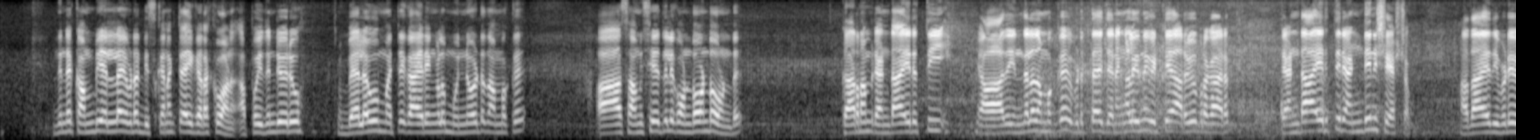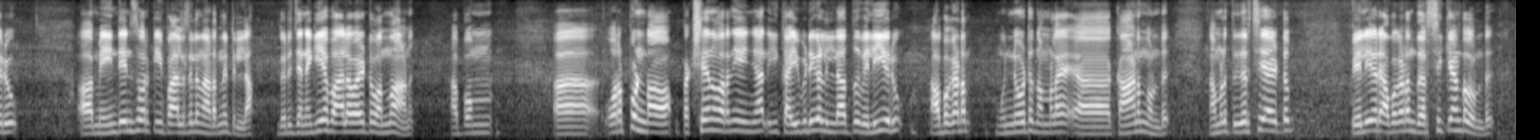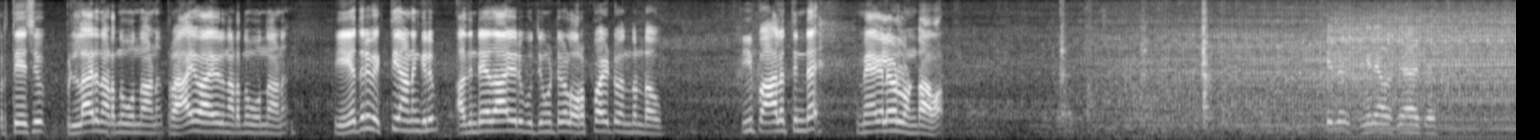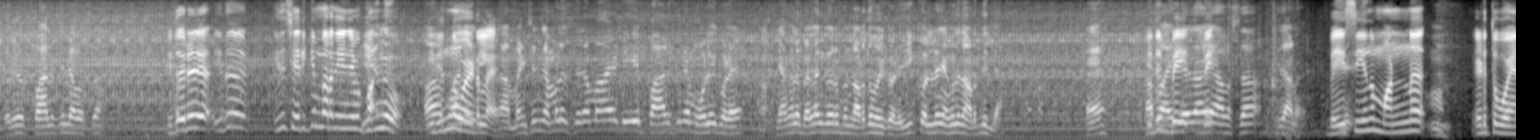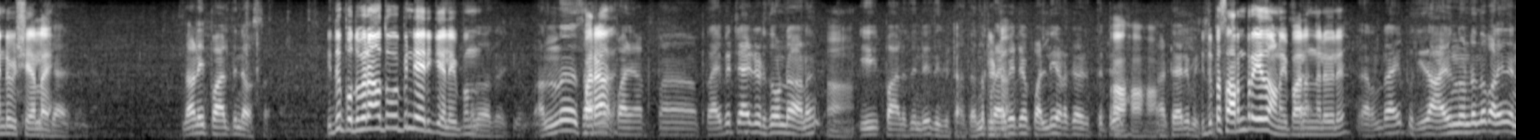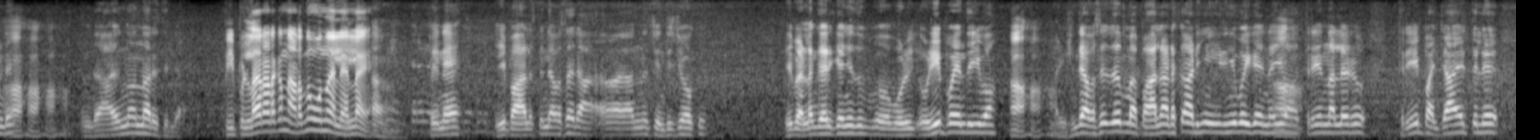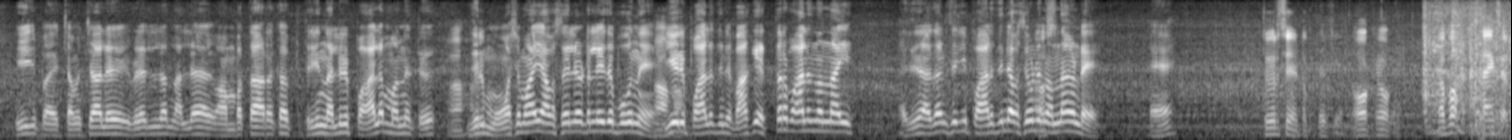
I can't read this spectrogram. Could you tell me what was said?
ഇതിന്റെ കമ്പിയെല്ലാം ഇവിടെ ഡിസ്കണക്റ്റ് ആയി കിടക്കുവാണ്. അപ്പോൾ ഇതിന്റെ ഒരു ബലവും മറ്റ് കാര്യങ്ങളും മുന്നോട്ട് നമുക്ക് സംശയത്തിൽ കൊണ്ടുപോകേണ്ടതുണ്ട്. കാരണം രണ്ടായിരത്തി ആ, അത് ഇന്നലെ നമുക്ക് ഇവിടുത്തെ ജനങ്ങളിൽ നിന്ന് കിട്ടിയ അറിവ് പ്രകാരം രണ്ടായിരത്തി രണ്ടിന് ശേഷം അതായത് ഇവിടെ ഒരു മെയിന്റെനൻസ് വർക്ക് ഈ പാലത്തിൽ നടന്നിട്ടില്ല. ഇതൊരു ജനകീയ പാലമായിട്ട് വന്നതാണ്. അപ്പം ആ, ഉറപ്പുണ്ടാവാം. പക്ഷേ എന്ന് പറഞ്ഞു കഴിഞ്ഞാൽ ഈ കൈപിടികളില്ലാത്ത വലിയൊരു അപകടം മുന്നോട്ട് നമ്മളെ കാണുന്നുണ്ട്. നമ്മൾ തീർച്ചയായിട്ടും വലിയൊരു അപകടം ദർശിക്കേണ്ടതുണ്ട്. പ്രത്യേകിച്ച് പിള്ളേർ നടന്നു പോകുന്നതാണ് പ്രായമായവർ നടന്നു പോകുന്നതാണ്. ഏതൊരു വ്യക്തിയാണെങ്കിലും അതിന്റേതായ ഒരു ബുദ്ധിമുട്ടുകൾ ഉറപ്പായിട്ടും എന്തുണ്ടാവും? ഈ പാലത്തിന്റെ മേഖലകളിലുണ്ടാവാം. ഇത് ഇങ്ങനെ അവസ്ഥയായിട്ട് ഒരു പാലത്തിന്റെ അവസ്ഥ. ഇതൊരു ഇത് ഇത് ശരിക്കും പറഞ്ഞു കഴിഞ്ഞാൽ ഇരുന്നു. പോയിട്ടല്ലേ? മനുഷ്യൻ നമ്മൾ സ്ഥിരമായിട്ട് ഈ പാലത്തിന്റെ മുകളിൽ കൂടെ ഞങ്ങൾ വെള്ളം കയറുമ്പോൾ നടന്നു പോയിക്കോളെ. ഈ കൊല്ലം ഞങ്ങൾ നടന്നില്ല. ഇത് അവസ്ഥ ഇതാണ്. ബേസിൽ നിന്ന് മണ്ണ് എടുത്തു പോയതിന്റെ വിഷയം അല്ലേ ഇതാണ് ഈ പാലത്തിന്റെ അവസ്ഥ. ഇത് പൊതുമരാമത്ത് വകുപ്പിന്റെ ആയിരിക്കല്ലേ ഇപ്പം? അന്ന് പ്രൈവറ്റ് ആയിട്ട് എടുത്തുകൊണ്ടാണ് ഈ പാലത്തിന്റെ ഇത് കിട്ടാത്തത്. അന്ന് പ്രൈവറ്റ് പള്ളി അടക്കം എടുത്തിട്ട് നാട്ടുകാരെ ഇതിപ്പോ സറണ്ടർ ചെയ്താണോ ഈ പാലം നിലവിൽ സറണ്ടർ ആയി പറയുന്നുണ്ട്. ആ പറയുന്നുണ്ട് എന്താ ഹാ. എന്ത് ആയൊന്നും അറിയത്തില്ല ഈ പിള്ളേരടക്കം നടന്നു പോകുന്നതല്ലേ അല്ലേ? പിന്നെ ഈ പാലത്തിന്റെ അവസ്ഥ അന്ന് ചിന്തിച്ചു നോക്ക്. ഈ വെള്ളം കയറി കഴിഞ്ഞത് ഒഴുകിപ്പോയി എന്ത് ചെയ്യുക ഹാ മനുഷ്യന്റെ അവസ്ഥ ഇത് പാലടക്കം അടിഞ്ഞ് ഇടിഞ്ഞു പോയി കഴിഞ്ഞാൽ അത്രയും നല്ലൊരു ഇത്രയും പഞ്ചായത്തിൽ ഈ ചമച്ചാൽ ഇവരെല്ലാം നല്ല അമ്പത്താറൊക്കെ ഇത്രയും നല്ലൊരു പാലം വന്നിട്ട് ഇതൊരു മോശമായ അവസ്ഥയിലോട്ടല്ലേ ഇത് പോകുന്നേ? ഈ ഒരു പാലത്തിന്റെ ബാക്കി എത്ര പാലം നന്നായി? അതിന് അതനുസരിച്ച് ഈ പാലത്തിന്റെ അവസ്ഥ കൊണ്ട് നന്നാകണ്ടേ? ഏ? തീർച്ചയായിട്ടും. തീർച്ചയായിട്ടും. Okay okay. അപ്പം താങ്ക്സ്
